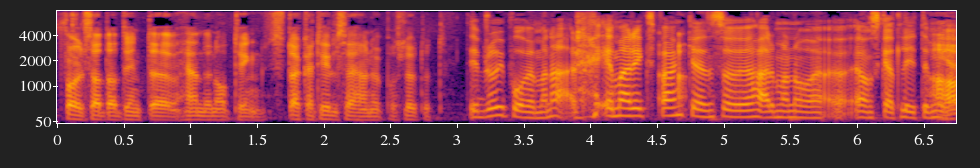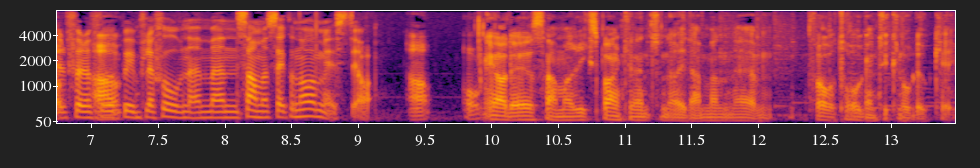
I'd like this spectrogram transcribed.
Förutsatt att det inte händer någonting, stökar till sig här nu på slutet. Det beror ju på vem man är. Är man Riksbanken ja. så hade man nog önskat lite mer ja, för att få ja. upp inflationen. Men samhällsekonomiskt, ja. Ja, Och. Ja, det är samma. Riksbanken är inte så nöjda, men eh, företagen tycker nog det är okej.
